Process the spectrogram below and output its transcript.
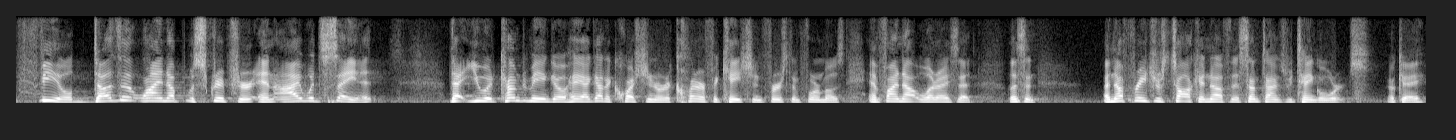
feel doesn't line up with Scripture, and I would say it, that you would come to me and go, Hey, I got a question or a clarification first and foremost, and find out what I said. Listen, enough preachers talk enough that sometimes we tangle words, okay?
